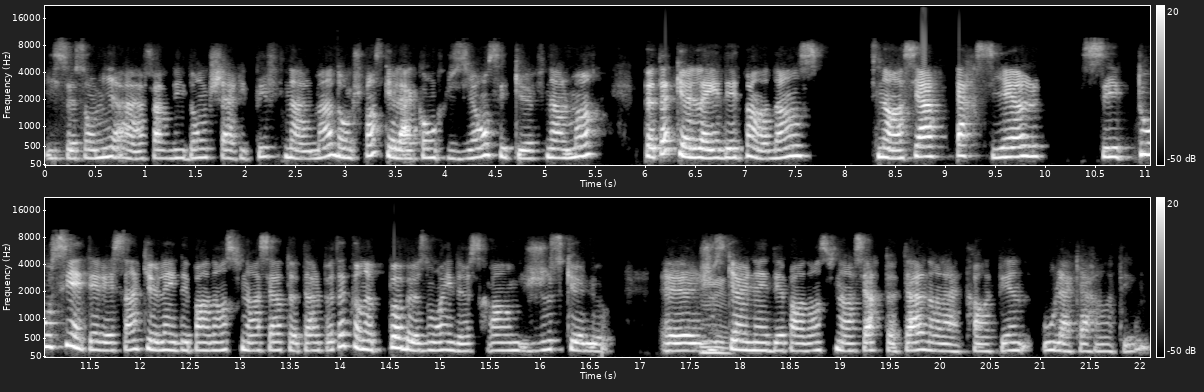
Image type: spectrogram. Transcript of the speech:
Ils se sont mis à faire des dons de charité finalement. Donc, je pense que la conclusion, c'est que finalement, peut-être que l'indépendance financière partielle, c'est aussi intéressant que l'indépendance financière totale. Peut-être qu'on n'a pas besoin de se rendre jusque-là, euh, mm-hmm. jusqu'à une indépendance financière totale dans la trentaine ou la quarantaine.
